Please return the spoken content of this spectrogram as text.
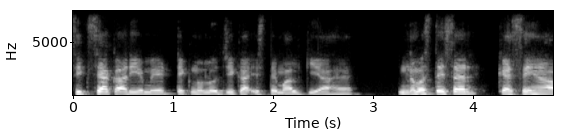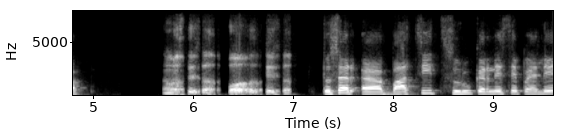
शिक्षा कार्य में टेक्नोलॉजी का इस्तेमाल किया है। नमस्ते सर, कैसे हैं आप? नमस्ते सर, बहुत अच्छे सर। तो सर बातचीत शुरू करने से पहले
